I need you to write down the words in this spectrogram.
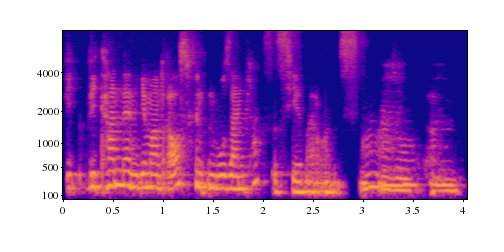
wie, wie kann denn jemand rausfinden, wo sein Platz ist hier bei uns. Ne? Also mhm. ähm,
